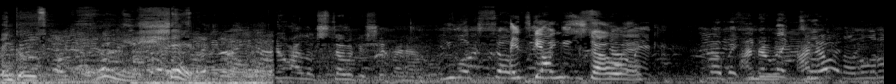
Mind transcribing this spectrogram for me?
and goes, holy shit. You know I look stoic as shit right now. You look so It's giving fucking stoic. No, but I even know it. like I tilt know the it. phone a little.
